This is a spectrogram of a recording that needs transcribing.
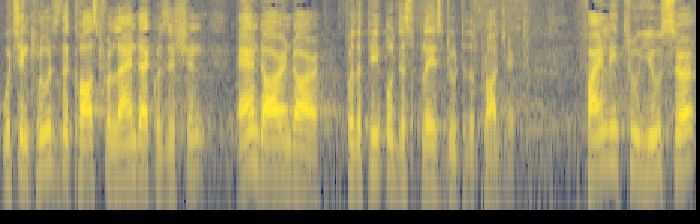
which includes the cost for land acquisition and R&R for the people displaced due to the project. Finally, through you, sir,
